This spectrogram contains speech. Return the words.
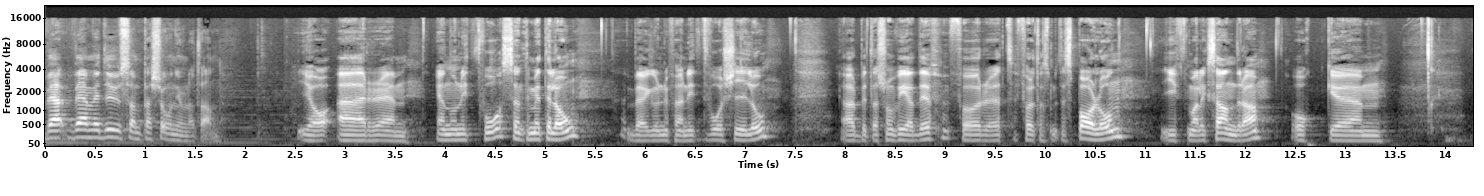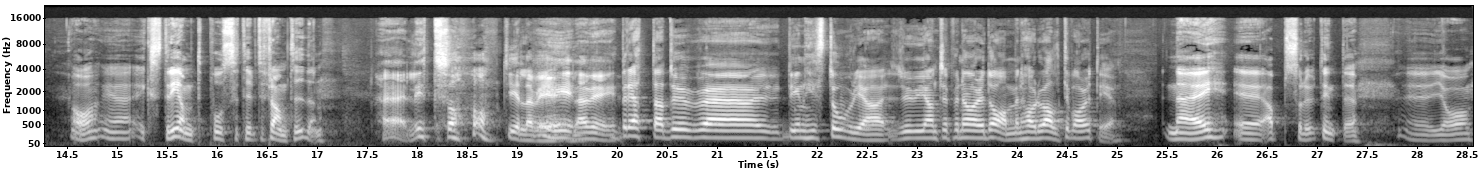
Ve- Vem är du som person Jonathan? Jag är eh, 1,92 cm lång, väger ungefär 92 kilo. Jag arbetar som VD för ett företag som heter Sparlån, gift med Alexandra och ehm, ja, är extremt positiv till framtiden. Härligt. Sånt gillar Det vi. gillar vi. Berätta du, eh, din historia. Du är ju entreprenör idag, men har du alltid varit det? Nej, eh, absolut inte. Eh, jag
